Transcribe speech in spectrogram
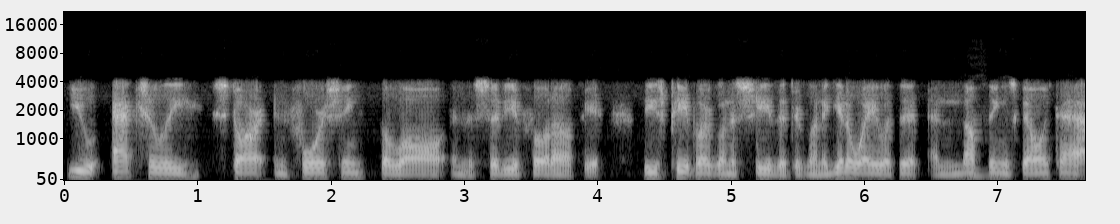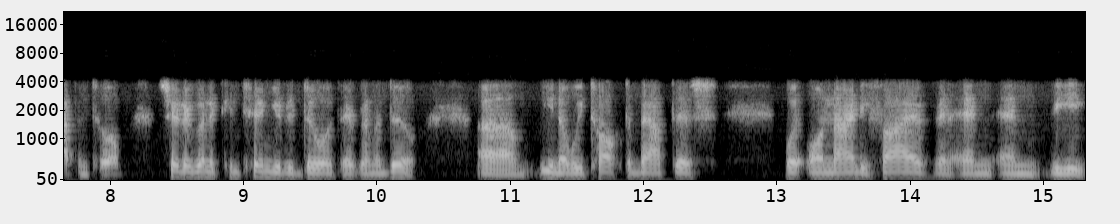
you actually start enforcing the law in the city of Philadelphia, these people are going to see that they're going to get away with it and nothing's going to happen to them. So they're going to continue to do what they're going to do. Um, you know, we talked about this on 95 and, and, and the,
